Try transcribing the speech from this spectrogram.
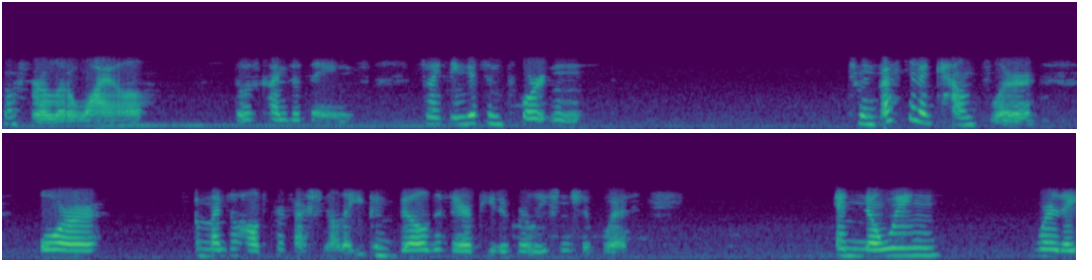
or for a little while, those kinds of things. So I think it's important to invest in a counselor or a mental health professional that you can build a therapeutic relationship with and knowing where they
